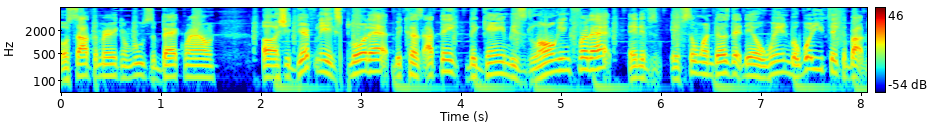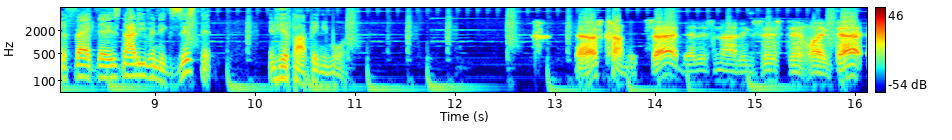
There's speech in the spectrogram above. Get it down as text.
or South American roots or background uh, should definitely explore that because I think the game is longing for that. And if if someone does that, they'll win. But what do you think about the fact that it's not even existent in hip hop anymore? Yeah, that's kind of sad that it's not existent like that.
